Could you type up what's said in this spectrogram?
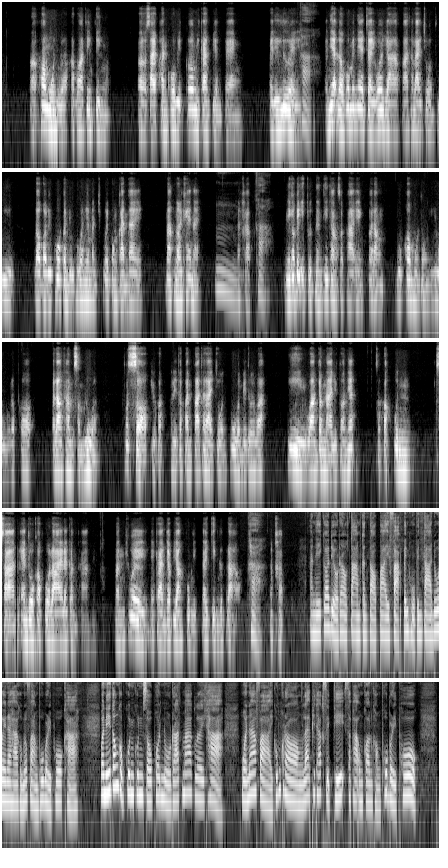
ข้อมูลอยู่แล้วครับว่าจริง ๆ สายพันธุ์โควิด ก็มีการเปลี่ยนแปลงไปเรื่อยๆ อันเนี้ยเราก็ไม่แน่ใจว่ายาฟ้าทลายโจรที่เราบริโภคกันอยู่ทุกวันนี้มันช่วยป้องกันได้มากน้อยแค่ไหนนะครับค่ะนี่ก็เป็นอีกจุดหนึ่งที่ทางสภาเองกำลังดูข้อมูลตรงนี้อยู่ แล้วก็กำลังทำสำรวจทดสอบเกี่ยวกับผลิตภัณฑ์ฟ้าทลายโจรคู่กันไปด้วยว่า ที่วางจำหน่ายอยู่ตอนเนี้ยสรรพคุณสารแอนโดคาโฟไลอะไรต่างๆ มันช่วยในการยับยั้งโควิดได้จริงหรือเปล่าค่ะนะครับ อันนี้ก็เดี๋ยวเราตามกันต่อไปฝากเป็นหูเป็นตาด้วยนะคะ คุณผู้ฟังผู้บริโภคคะวันนี้ต้องขอบคุณคุณโสพลหนูรัตมากเลยค่ะ หัวหน้าฝ่ายคุ้มครอง และพิทักษ์สิทธิสภาองค์กรของผู้บริโภค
